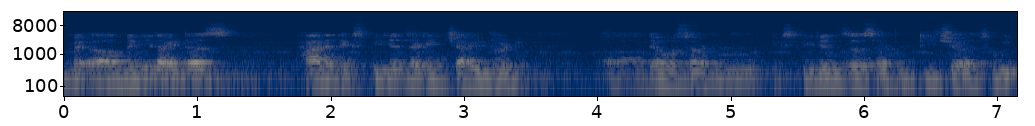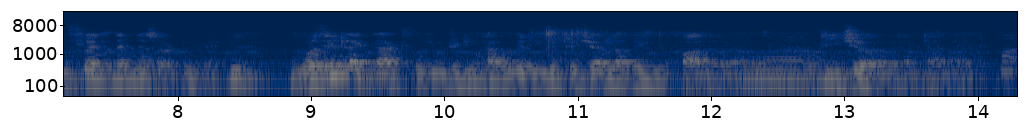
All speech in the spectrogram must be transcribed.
ma- uh, many writers had an experience that in childhood uh, there were certain experiences, certain teachers who influenced them in a certain way. Hmm. Was it like that for you? Did you have a very literature loving father, or Uh, teacher, or something like that? Uh,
